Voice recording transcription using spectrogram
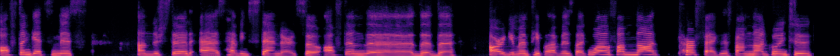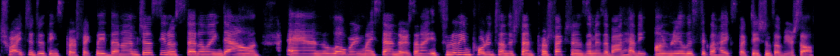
often gets misunderstood as having standards. So often the, the, the argument people have is like, well, if I'm not perfect, if I'm not going to try to do things perfectly, then I'm just, you know, settling down and lowering my standards. And I, it's really important to understand perfectionism is about having unrealistically high expectations of yourself.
